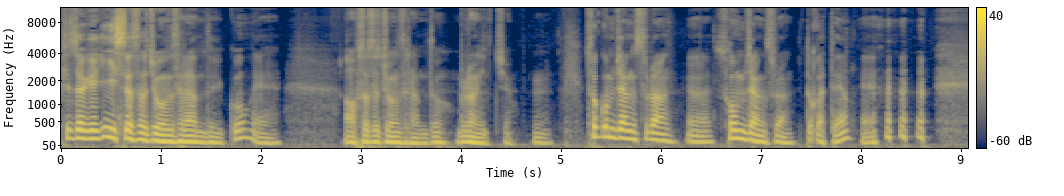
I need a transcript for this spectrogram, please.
피서객이 있어서 좋은 사람도 있고, 예. 없어서 좋은 사람도 물론 있죠. 음. 소금장수랑 어, 소음장수랑 똑같아요. 예.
